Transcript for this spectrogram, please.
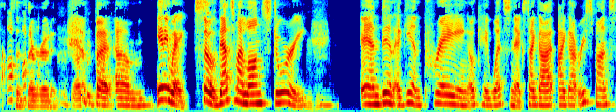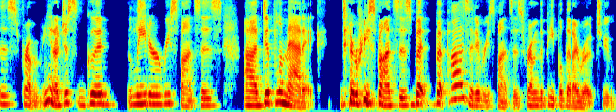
since I wrote it. But um, anyway, so that's my long story. Mm-hmm. And then again, praying. Okay, what's next? I got I got responses from you know just good leader responses, uh, diplomatic responses, but but positive responses from the people that I wrote to.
